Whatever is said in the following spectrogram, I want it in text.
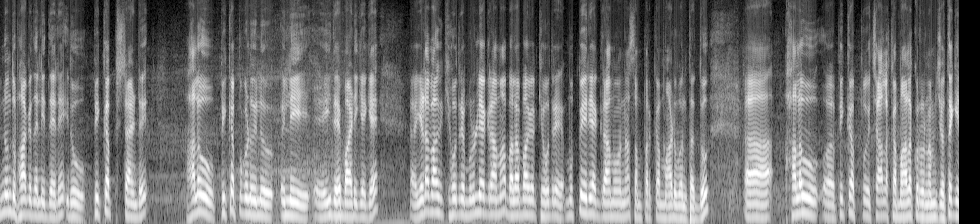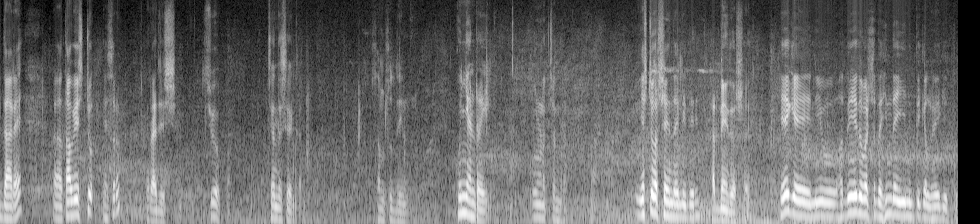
ಇನ್ನೊಂದು ಭಾಗದಲ್ಲಿದ್ದೇನೆ. ಇದು ಪಿಕಪ್ ಸ್ಟ್ಯಾಂಡ್ ಹಲವು ಪಿಕಪ್ಗಳು ಇಲ್ಲೂ ಇಲ್ಲಿ ಇದೆ ಬಾಡಿಗೆಗೆ. ಎಡಭಾಗಕ್ಕೆ ಹೋದರೆ ಮುರುಳ್ಯ ಗ್ರಾಮ ಬಲಭಾಗಕ್ಕೆ ಹೋದರೆ ಮುಪ್ಪೇರಿಯ ಗ್ರಾಮವನ್ನು ಸಂಪರ್ಕ ಮಾಡುವಂಥದ್ದು. ಹಲವು ಪಿಕಪ್ ಚಾಲಕ ಮಾಲಕರು ನಮ್ಮ ಜೊತೆಗಿದ್ದಾರೆ. ತಾವೆಷ್ಟು ಹೆಸರು? ರಾಜೇಶ್. ಶಿವಪ್ಪ ಚಂದ್ರಶೇಖರ್. ಸಂಸುದ್ದೀನ್. ಕುಂಜನ್ ರೈ. ಪೂರ್ಣಚಂದ್ರ. ಎಷ್ಟು ವರ್ಷದಿಂದ ಇಲ್ಲಿದ್ದೀರಿ? ಹದಿನೈದು ವರ್ಷ ಆಯ್ತು. ಹೇಗೆ ನೀವು ಹದಿನೈದು ವರ್ಷದ ಹಿಂದೆ ಈ ನಿಂತಿಕಲ್ಲು ಹೇಗಿತ್ತು?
